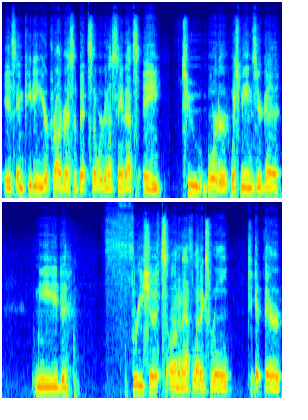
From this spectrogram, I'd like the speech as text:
is impeding your progress a bit, so we're going to say that's a two border, which means you're going to need three shifts on an athletics roll to get there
